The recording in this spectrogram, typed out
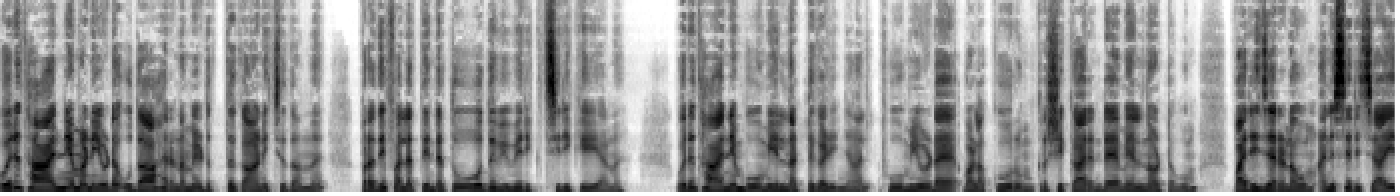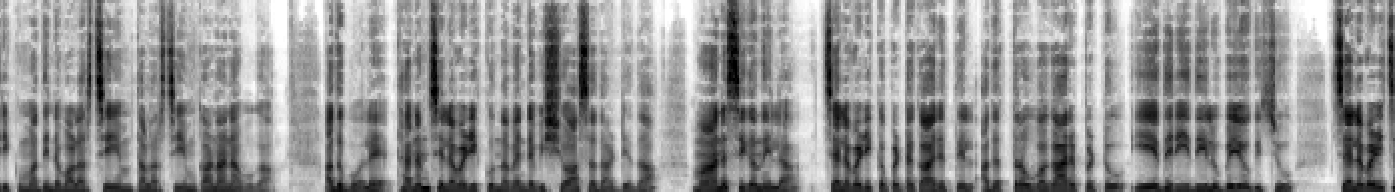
ഒരു ധാന്യമണിയുടെ ഉദാഹരണം എടുത്തു കാണിച്ചു തന്ന് പ്രതിഫലത്തിന്റെ തോത് വിവരിച്ചിരിക്കുകയാണ്. ഒരു ധാന്യം ഭൂമിയിൽ നട്ടുകഴിഞ്ഞാൽ ഭൂമിയുടെ വളക്കൂറും കൃഷിക്കാരന്റെ മേൽനോട്ടവും പരിചരണവും അനുസരിച്ചായിരിക്കും അതിന്റെ വളർച്ചയും തളർച്ചയും കാണാനാവുക. അതുപോലെ ധനം ചിലവഴിക്കുന്നവന്റെ വിശ്വാസദാഢ്യത മാനസിക നില ചെലവഴിക്കപ്പെട്ട കാര്യത്തിൽ അതെത്ര ഉപകാരപ്പെട്ടു ഏത് രീതിയിൽ ഉപയോഗിച്ചു ചെലവഴിച്ച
